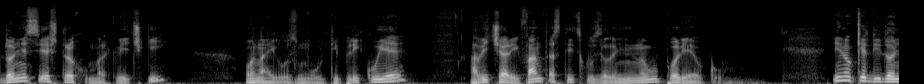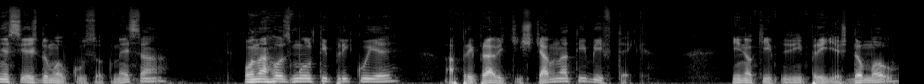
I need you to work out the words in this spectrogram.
donesieš trochu mrkvičky, ona ju zmultiplikuje a vyčarí fantastickú zeleninovú polievku. Inokedy donesieš domov kúsok mesa, ona ho zmultiplikuje a pripraví ti šťavnatý biftek. Inokedy prídeš domov,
